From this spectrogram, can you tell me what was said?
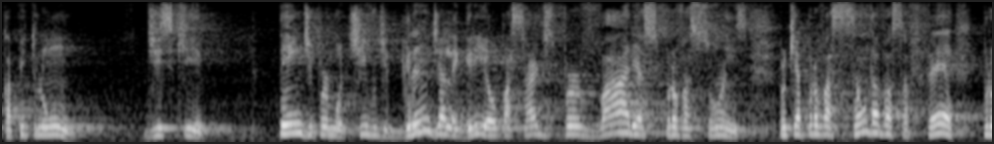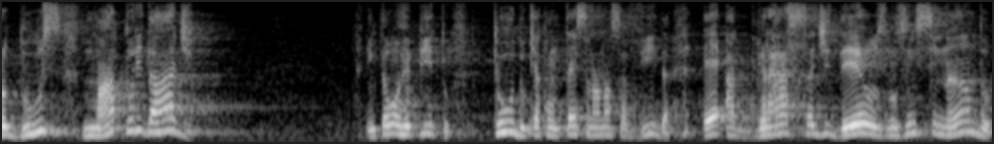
capítulo 1, diz que tende por motivo de grande alegria ao passardes por várias provações, porque a provação da vossa fé produz maturidade. Então eu repito, tudo que acontece na nossa vida é a graça de Deus nos ensinando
